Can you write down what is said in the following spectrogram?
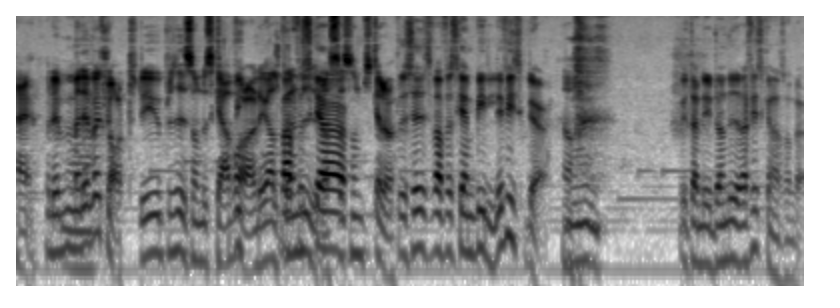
Nej, men det, men det är väl klart. Det är ju precis som det ska vara. Det är alltid varför den dyraste ska, som ska dö. Precis, varför ska en billig fisk dö? Ja. Mm. Utan det är de dyra fiskarna som dör.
